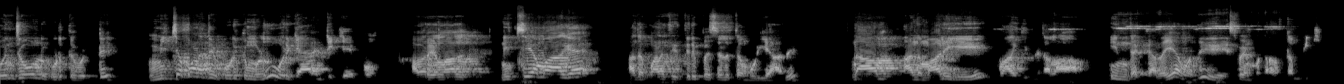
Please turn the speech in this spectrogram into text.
கொஞ்சோண்டு கொடுத்து விட்டு மிச்ச பணத்தை கொடுக்கும் பொழுது ஒரு கேரண்டி கேட்போம். அவர்களால் நிச்சயமாக அந்த பணத்தை திருப்ப செலுத்த முடியாது. நாம் அந்த மாளிகையை வாங்கி விடலாம் இந்த கதையை வந்து எக்ஸ்பிளைன் பண்றாங்க தம்பிக்கு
